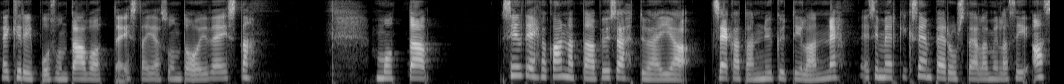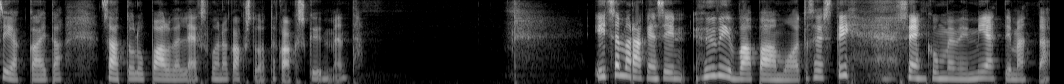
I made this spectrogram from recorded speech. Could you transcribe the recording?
Kaikki riippuu sun tavoitteista ja sun toiveista. Mutta silti ehkä kannattaa pysähtyä ja tsekata nykytilanne esimerkiksi sen perusteella, millaisia asiakkaita sä oot tullut palvelleeksi vuonna 2020. Itse mä rakensin hyvin vapaamuotoisesti, sen kummemmin miettimättä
